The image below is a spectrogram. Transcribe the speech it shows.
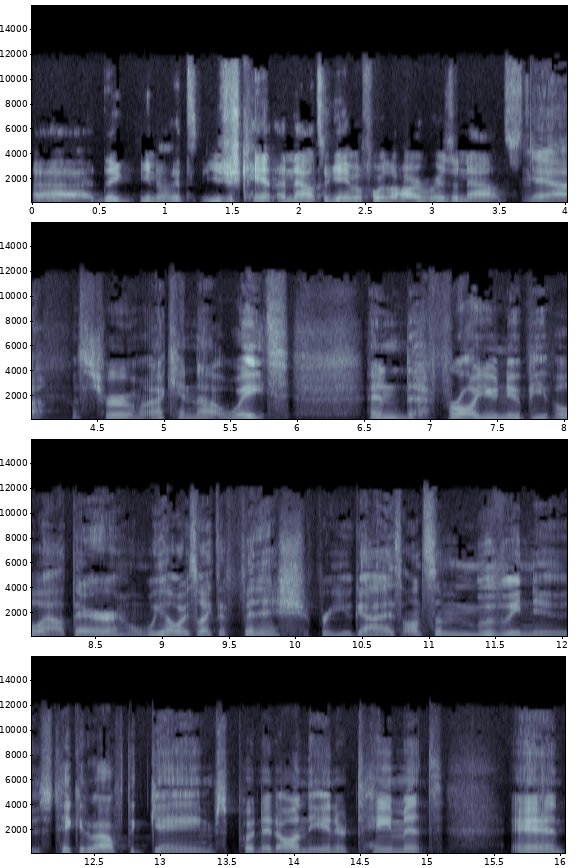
Uh, they, you know, it's you just can't announce a game before the hardware is announced. Yeah, that's true. I cannot wait. And for all you new people out there, we always like to finish for you guys on some movie news. Take it off the games, putting it on the entertainment. And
